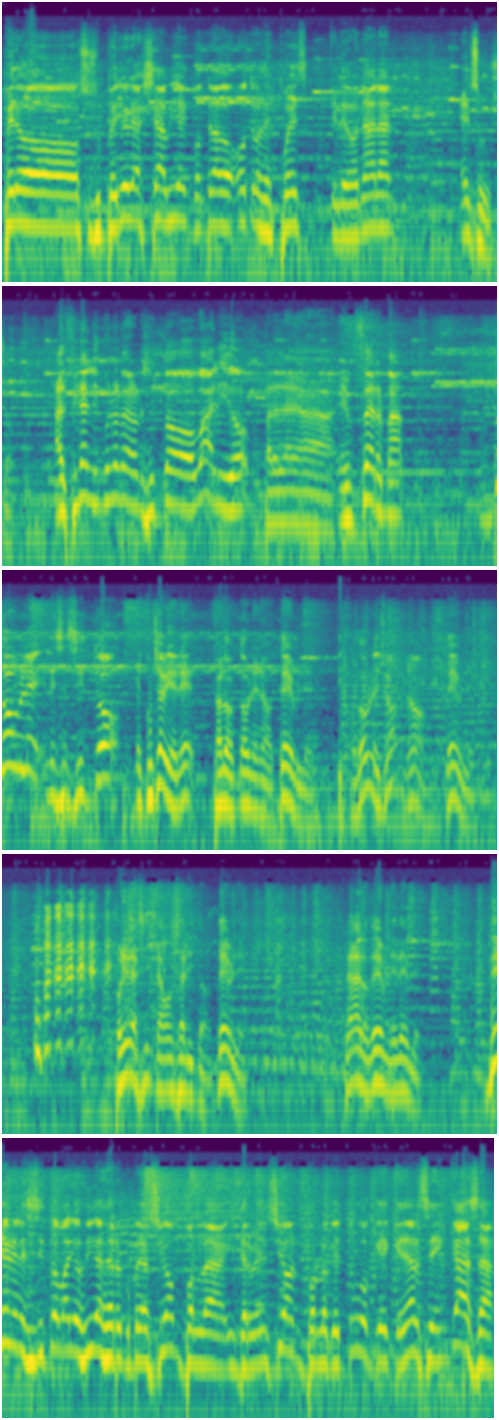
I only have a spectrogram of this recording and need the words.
pero su superiora ya había encontrado otros después que le donaran el suyo. Al final ningún órgano resultó válido para la enferma. Doble necesitó, escucha bien, eh, perdón, doble no, deble. ¿Dijo doble yo? No, deble. Poné la cinta, Gonzalito, deble. Claro, deble, deble. Deble necesitó varios días de recuperación por la intervención, por lo que tuvo que quedarse en casa.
